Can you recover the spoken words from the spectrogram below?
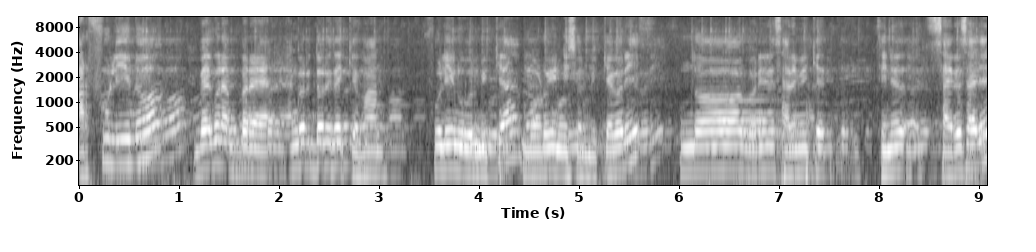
আর ফুলিনও বেগুন একবারে আঙ্গুর দড়ি দেখে মান ফুলিন উর্মিকা বড়ই নিচের মিক্কা করি সুন্দর করে সারি মিকে তিনে সাইডে সাইডে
